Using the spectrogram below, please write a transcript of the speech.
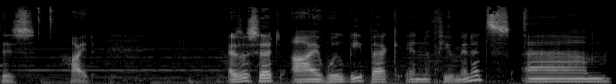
this hide. As I said, I will be back in a few minutes. Um,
